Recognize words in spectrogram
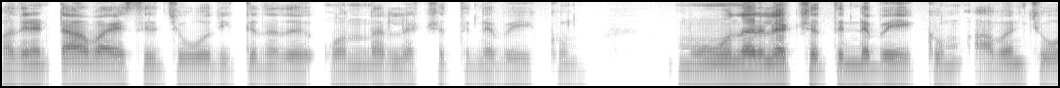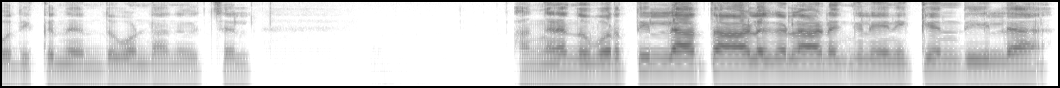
പതിനെട്ടാം വയസ്സിൽ ചോദിക്കുന്നത് ഒന്നര ലക്ഷത്തിന്റെ ബൈക്കും മൂന്നര ലക്ഷത്തിന്റെ ബൈക്കും അവൻ ചോദിക്കുന്നത് എന്തുകൊണ്ടാണെന്ന് വെച്ചാൽ അങ്ങനെ നിവൃത്തിയില്ലാത്ത ആളുകളാണെങ്കിൽ എനിക്ക് എന്തില്ല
